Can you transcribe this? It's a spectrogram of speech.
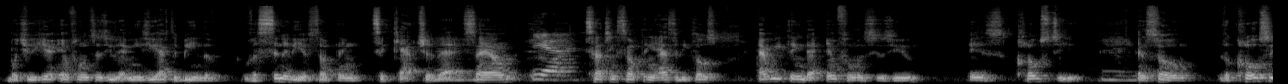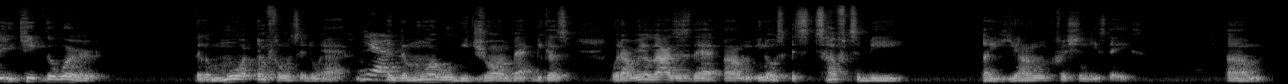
what you hear influences you. That means you have to be in the vicinity of something to capture that Mm. sound Yeah. touching something has to be close. Everything that influences you is close to you. Mm. And so the closer you keep the word, the more influence it will have, Yeah. and the more we'll be drawn back. Because what I realize is that um, you know it's, it's tough to be a young Christian these days, um,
